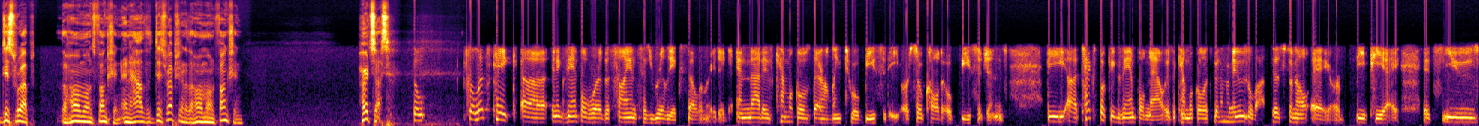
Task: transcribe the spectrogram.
disrupt the hormone's function and how the disruption of the hormone function hurts us? So, so let's take uh, an example where the science has really accelerated, and that is chemicals that are linked to obesity or so-called obesogens. The uh, textbook example now is a chemical that's been in the news a lot, bisphenol A or BPA. It's used.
